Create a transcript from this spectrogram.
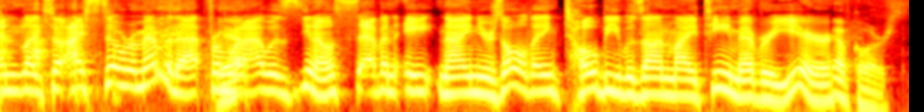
and like so I still remember that from when I was, you know, seven, eight, nine years old. I think Toby was on my team every year. of course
